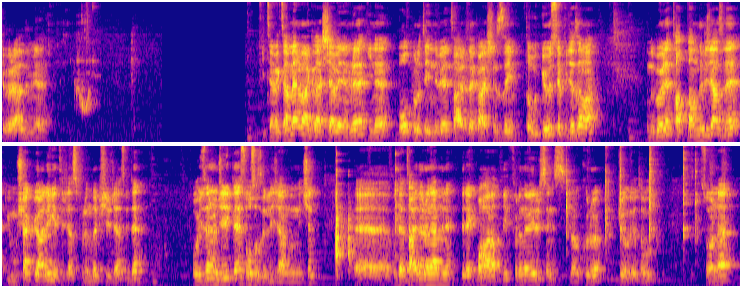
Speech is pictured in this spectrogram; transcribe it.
Köreldim ya. Fit Yemek'ten merhaba arkadaşlar ben Emre. Yine bol proteinli bir tarifle karşınızdayım. Tavuk göğüs yapacağız ama bunu böyle tatlandıracağız ve yumuşak bir hale getireceğiz. Fırında pişireceğiz bir de. O yüzden öncelikle sos hazırlayacağım bunun için. Ee, bu detaylar önemli. Direkt baharatlayıp fırına verirseniz böyle kuru bir oluyor tavuk. Sonra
